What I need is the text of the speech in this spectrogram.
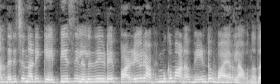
അന്തരിച്ച നടി കെ പി എസ് സി ലളിതയുടെ പഴയൊരു അഭിമുഖമാണ് വീണ്ടും വൈറലാവുന്നത്.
